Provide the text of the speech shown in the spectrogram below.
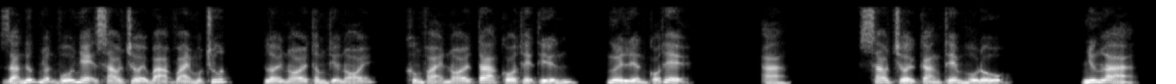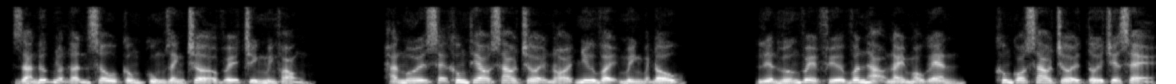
Giàn nước nhuận vỗ nhẹ sao trời bả vai một chút, lời nói thấm tiếng nói, không phải nói ta có thể tiến, ngươi liền có thể. A, sao trời càng thêm hồ đồ. Nhưng là, Giàn nước nhuận ẩn sâu công cùng danh trở về chính mình phòng. Hắn mới sẽ không theo sao trời nói như vậy mình bạch đâu. Liền hướng về phía vân hạo này máu ghen, không có sao trời tới chia sẻ,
